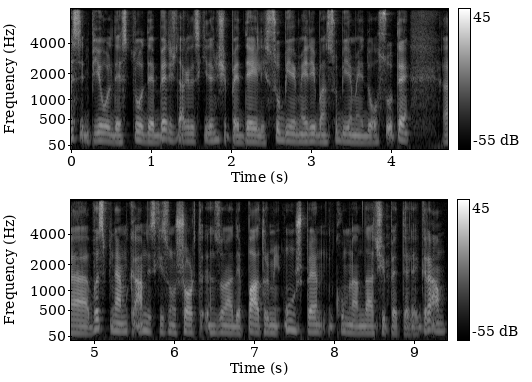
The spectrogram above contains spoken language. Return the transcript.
S&P-ul destul de bearish, dacă deschidem și pe daily sub EMA Ribbon, sub EMA 200, uh, vă spuneam că am deschis un short în zona de 4011, cum l-am dat și pe Telegram,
